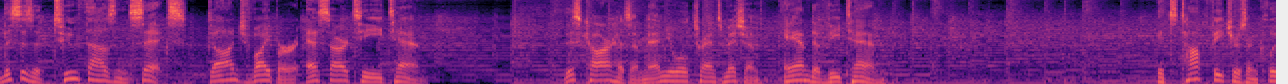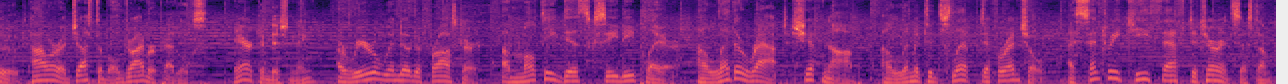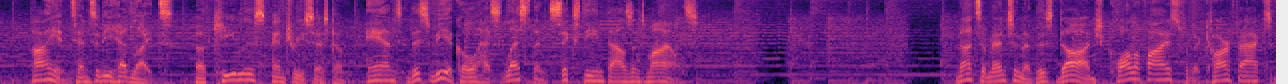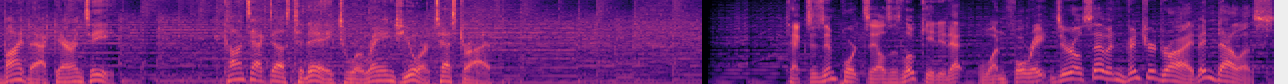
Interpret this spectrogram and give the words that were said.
This is a 2006 Dodge Viper SRT 10. This car has a manual transmission and a V10. Its top features include power adjustable driver pedals, air conditioning, a rear window defroster, a multi-disc CD player, a leather-wrapped shift knob, a limited slip differential, a Sentry key theft deterrent system, high-intensity headlights, a keyless entry system, and this vehicle has less than 16,000 miles. Not to mention that this Dodge qualifies for the Carfax buyback guarantee. Contact us today to arrange your test drive. Texas Import Sales is located at 14807 Venture Drive in Dallas.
